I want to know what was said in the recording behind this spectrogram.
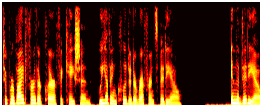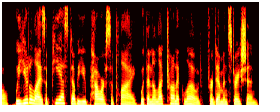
To provide further clarification, we have included a reference video. In the video, we utilize a PSW power supply with an electronic load for demonstration.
